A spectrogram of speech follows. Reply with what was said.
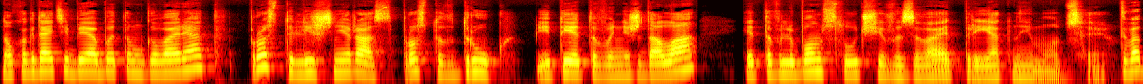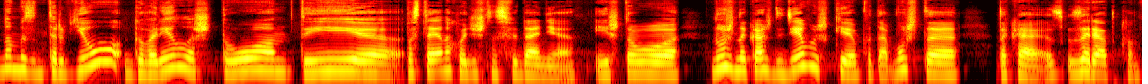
но когда тебе об этом говорят, просто лишний раз, просто вдруг, и ты этого не ждала, это в любом случае вызывает приятные эмоции. Ты в одном из интервью говорила, что ты постоянно ходишь на свидания, и что нужно каждой девушке, потому что такая зарядка.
